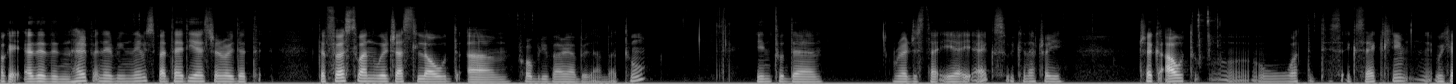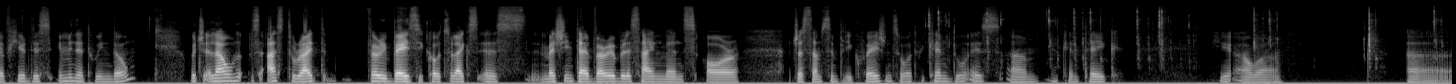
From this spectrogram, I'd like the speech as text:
okay uh, that didn't help enabling names but the idea is generally that the first one will just load um, probably variable number 2 into the register EAX we can actually check out uh, what it is exactly we have here this immediate window which allows us to write very basic code so like machine type variable assignments or just some simple equations. So what we can do is um, you can take here our uh,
